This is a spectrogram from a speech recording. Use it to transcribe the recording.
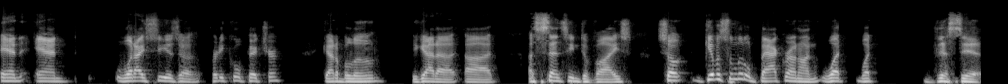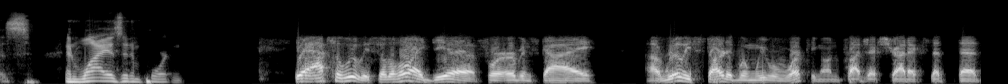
And and what I see is a pretty cool picture. Got a balloon, you got a, a, a sensing device. So give us a little background on what what this is and why is it important? Yeah, absolutely. So the whole idea for Urban Sky uh, really started when we were working on Project StratEx, that that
